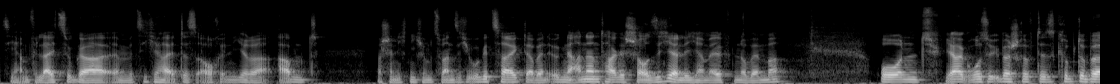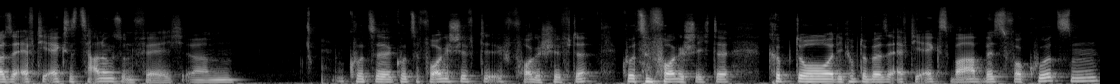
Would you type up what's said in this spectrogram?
Sie haben vielleicht sogar äh, mit Sicherheit das auch in ihrer Abend, wahrscheinlich nicht um 20 Uhr gezeigt, aber in irgendeiner anderen Tagesschau sicherlich am 11. November. Und ja, große Überschrift ist Kryptobörse FTX ist zahlungsunfähig. Ähm, kurze, kurze Vorgeschichte, Vorgeschichte, kurze Vorgeschichte. Krypto, die Kryptobörse FTX war bis vor kurzem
